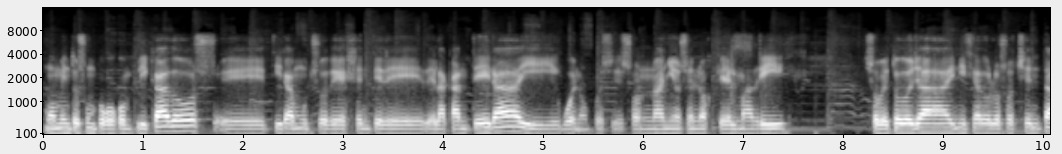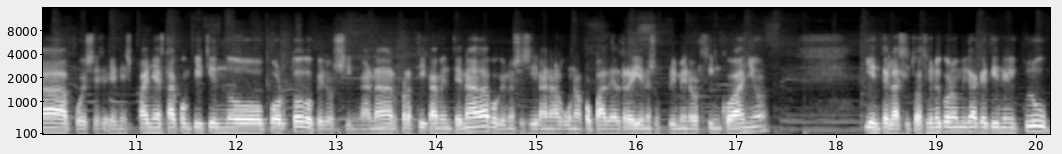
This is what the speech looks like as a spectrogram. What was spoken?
momentos un poco complicados, eh, tira mucho de gente de, la cantera y bueno, pues son años en los que el Madrid, sobre todo ya iniciado los 80, pues en España está compitiendo por todo, pero sin ganar prácticamente nada, porque no sé si gana alguna Copa del Rey en esos primeros cinco años. Y entre la situación económica que tiene el club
